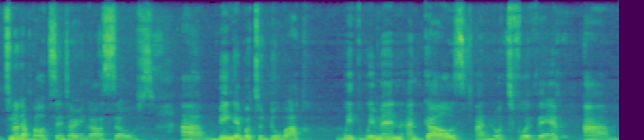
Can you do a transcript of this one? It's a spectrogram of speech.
it's not about centering ourselves uh, being able to do work with women and girls and not for them um,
